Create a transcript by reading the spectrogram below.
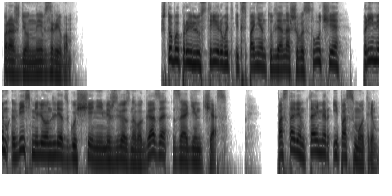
порожденное взрывом. Чтобы проиллюстрировать экспоненту для нашего случая, примем весь миллион лет сгущения межзвездного газа за один час. Поставим таймер и посмотрим.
